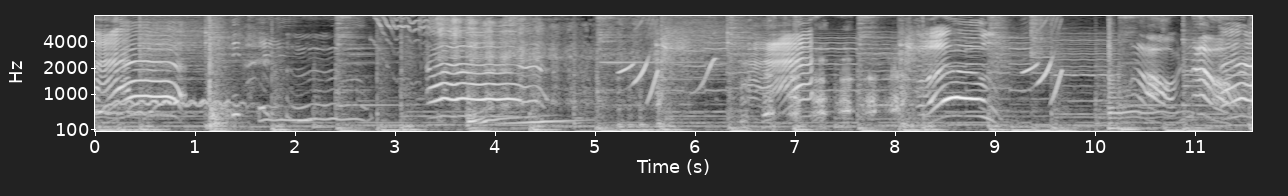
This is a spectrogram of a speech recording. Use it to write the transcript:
อาอาหาโอ้ Oh no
